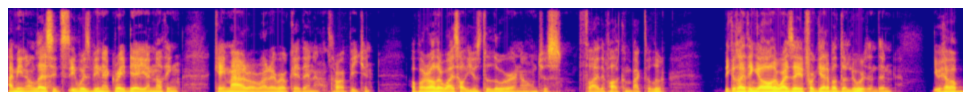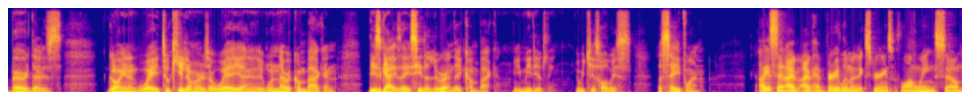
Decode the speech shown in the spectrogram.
I mean, unless it's it was been a great day and nothing came out or whatever, okay, then I'll throw a pigeon. Oh, but otherwise, I'll use the lure and I'll just fly the falcon back to lure. Because I think otherwise they forget about the lures and then you have a bird that is going away two kilometers away and it will never come back. And these guys, they see the lure and they come back immediately, which is always a safe one. like I said, I've I've had very limited experience with long wings, so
